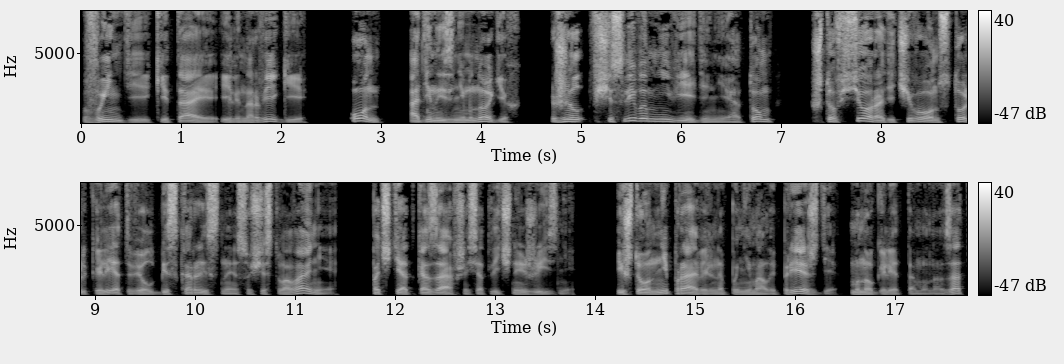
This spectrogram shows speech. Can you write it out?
в Индии, Китае или Норвегии, он, один из немногих, жил в счастливом неведении о том, что все, ради чего он столько лет вел бескорыстное существование, почти отказавшись от личной жизни, и что он неправильно понимал и прежде, много лет тому назад,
